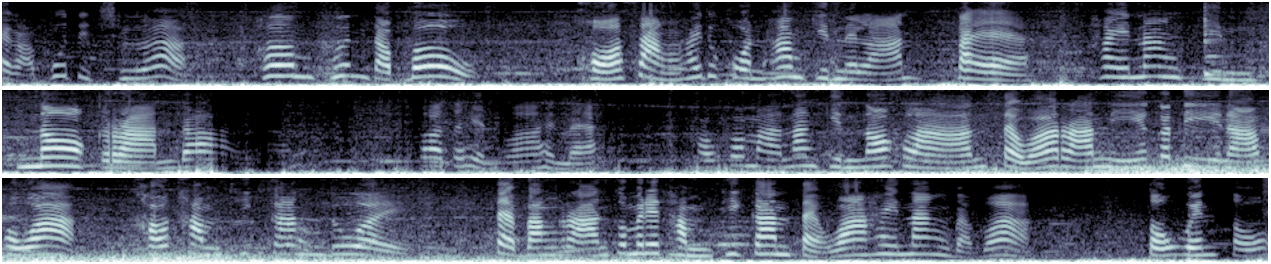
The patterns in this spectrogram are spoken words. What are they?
ขอะผู้ติดเชื้อเพิ่มขึ้นดับเบิลขอสั่งให้ทุกคนห้ามกินในร้าน แต่ให้นั่งกินนอกร้านได้ ก็จะเห็นว่าเห็นไหมเขาก็มานั่งกินนอกร้าน แต่ว่าร้านนี้ก็ดีนะ เพราะว่าเขาทำที่กั้นด้วย แต่บางร้านก็ไม่ได้ทำที่กั้น แต่ว่าให้นั่งแบบว่าโต๊ะเว้นโต๊ะ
